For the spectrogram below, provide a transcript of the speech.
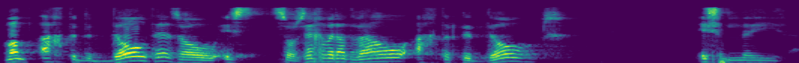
Want achter de dood, hè, zo, is, zo zeggen we dat wel, achter de dood is leven.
